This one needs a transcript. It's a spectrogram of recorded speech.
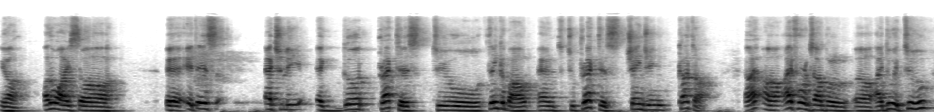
yeah otherwise uh, it is actually a good practice to think about and to practice changing kata i, uh, I for example uh, i do it too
